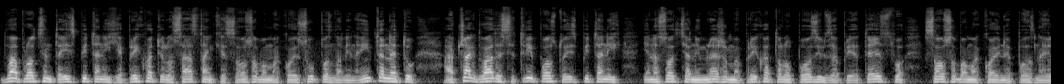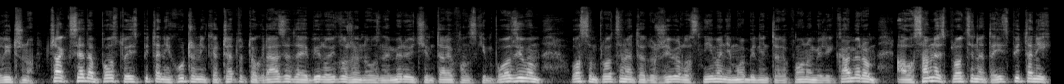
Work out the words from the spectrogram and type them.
2% ispitanih je prihvatilo sastanke sa osobama koje su upoznali na internetu, a čak 23% ispitanih je na socijalnim mrežama prihvatalo poziv za prijateljstvo sa osobama koje ne poznaje lično. Čak 7% ispitanih učenika četvrtog razreda je bilo izloženo uznemirujućim telefonskim pozivom, 8% doživjelo snimanje mobilnim telefonom ili kamerom, a 18% ispitanih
